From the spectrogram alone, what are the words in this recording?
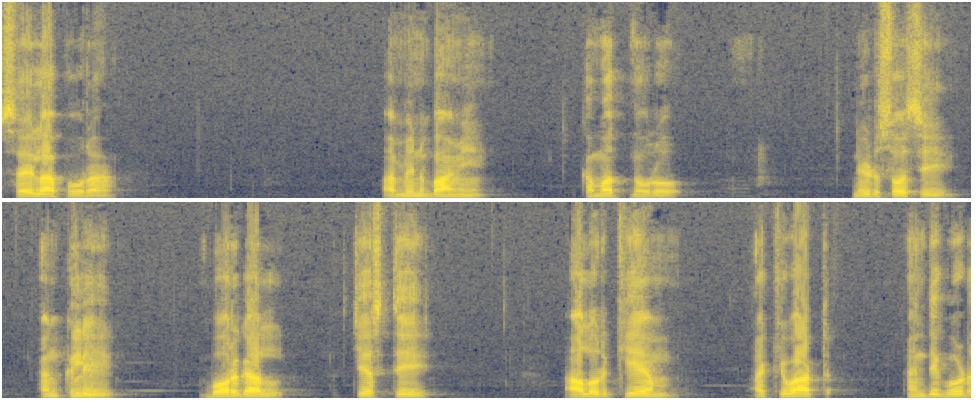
ಸೈಲಾಪುರ, ಅಮೀನ್ ಬಾಮಿ, ಕಮತ್ನೂರು, ನಿಡ್ಸೋಸಿ, ಅಂಕ್ಲಿ, ಬೋರ್ಗಲ್, ಚೇಸ್ತಿ, ಆಲೂರ್ ಕೆ ಎಂ ಅಕ್ಕಿವಾಟ್, ಹಂದಿಗೂಡ್,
